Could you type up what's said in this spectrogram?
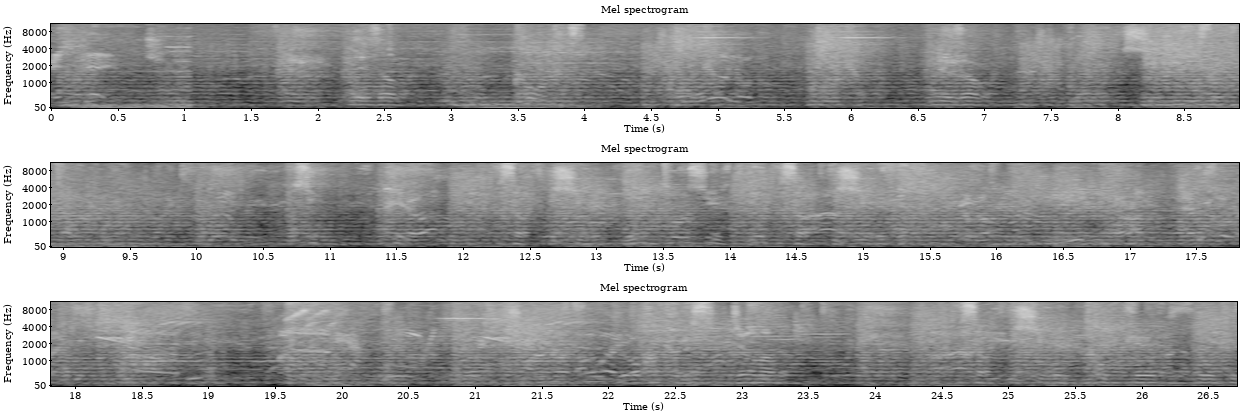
Engage! 目障り後悔目障り死に急ぎたしいさあ仕入れて邪魔ださあ仕入れ滑稽だなどう遅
